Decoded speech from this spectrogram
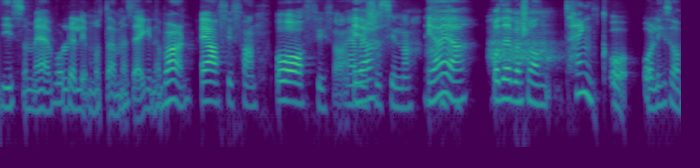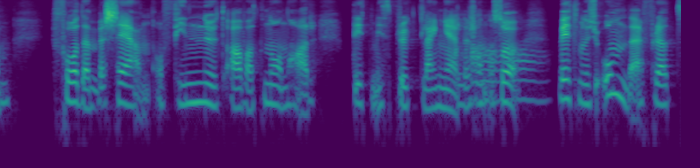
de som er voldelige mot deres egne barn. ja, fy faen. Å, fy faen. Jeg blir Ja. så sinna. Ja, ja. Og det er bare sånn, tenk å, å liksom få den beskjeden og finne ut av at noen har blitt misbrukt lenge, eller sånn, og så Ah. vet man jo ikke om det, fordi at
